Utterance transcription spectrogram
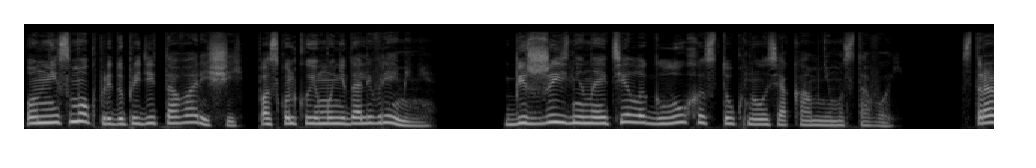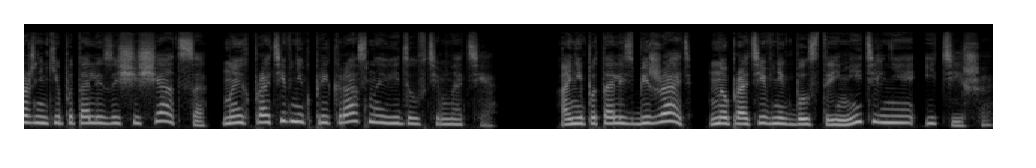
Он не смог предупредить товарищей, поскольку ему не дали времени. Безжизненное тело глухо стукнулось о камни мостовой. Стражники пытались защищаться, но их противник прекрасно видел в темноте. Они пытались бежать, но противник был стремительнее и тише.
